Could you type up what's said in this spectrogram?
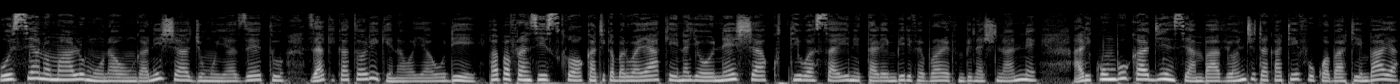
uhusiano maalum unaounganisha jumuiya zetu za Kikatoliki na Wayahudi. Papa Francisco katika barua yake inayoonyesha kutiwa saini tarehe 2 Februari 2024 alikumbuka jinsi ambavyo nchi takatifu kwa bahati mbaya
